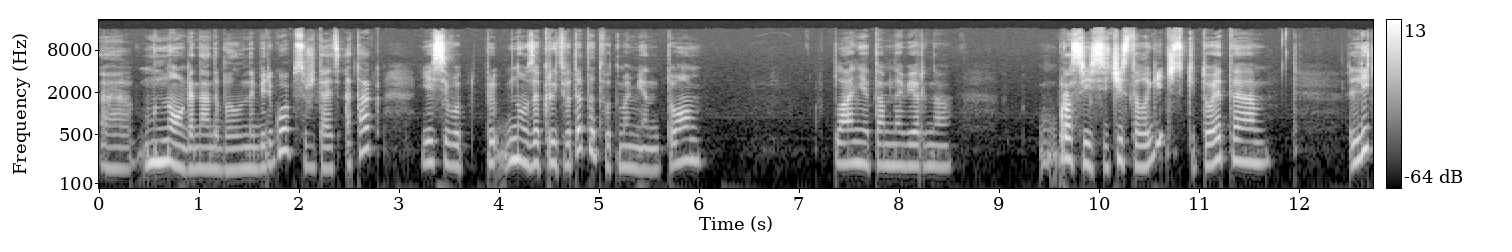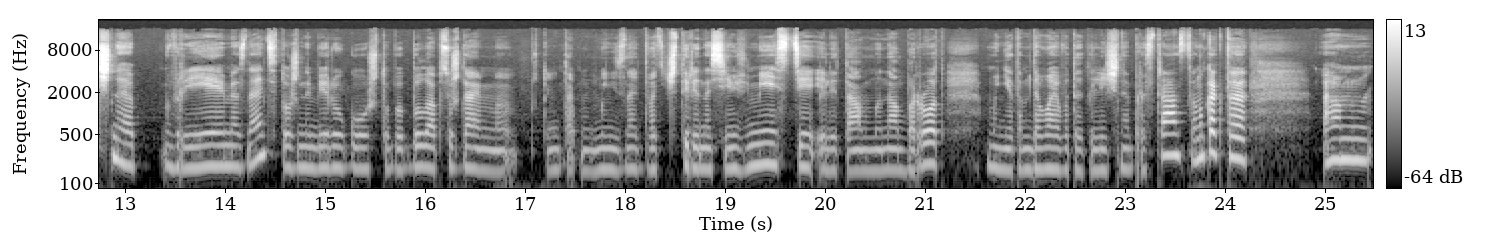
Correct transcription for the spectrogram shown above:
э, много надо было на берегу обсуждать. А так, если вот, ну, закрыть вот этот вот момент, то в плане там, наверное, просто если чисто логически, то это личное время, знаете, тоже на берегу, чтобы было обсуждаемо, что не так, мы не знаю, 24 на 7 вместе, или там мы наоборот, мне там давай вот это личное пространство. Ну, как-то эм,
